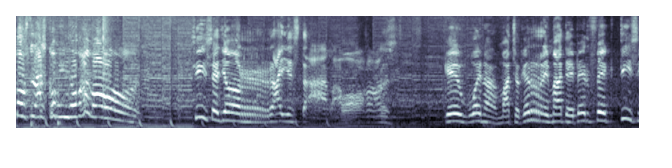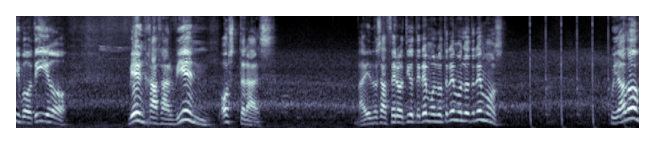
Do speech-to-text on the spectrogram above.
¡Vamos! ¡Te lo has comido! ¡Vamos! ¡Sí, señor! ¡Ahí está! ¡Vamos! ¡Qué buena, macho! ¡Qué remate! ¡Perfectísimo, tío! Bien, Hazard, bien ¡Ostras! Ahí 2 a 0, tío Tenemos, lo tenemos, lo tenemos Cuidado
